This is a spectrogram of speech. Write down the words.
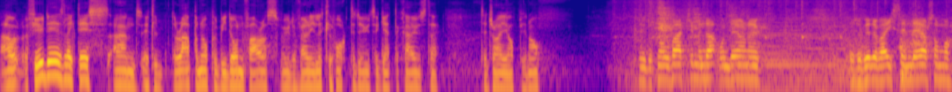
a few days like this, and it'll the wrapping up will be done for us. We would have very little work to do to get the cows to to dry up, you know. There's no vacuum in that one there now. There's a bit of ice in there somewhere.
